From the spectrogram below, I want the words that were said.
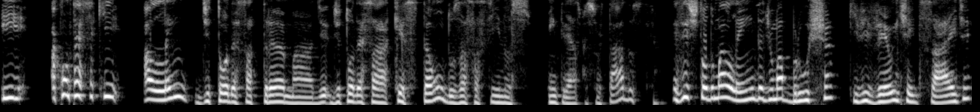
E acontece que, além de toda essa trama, de, de toda essa questão dos assassinos, entre aspas, surtados, existe toda uma lenda de uma bruxa que viveu em Shadeside.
